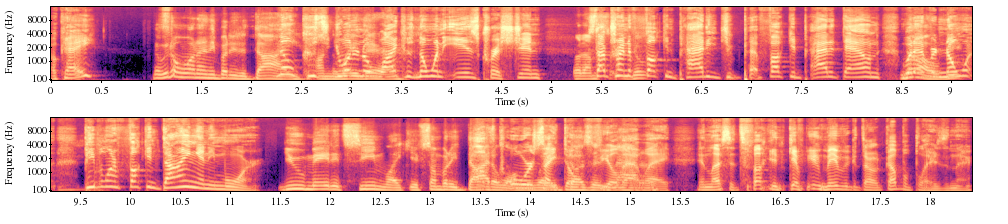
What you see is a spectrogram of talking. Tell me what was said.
Okay? No, we don't want anybody to die. No, because you want to know there. why? Because no one is Christian. But I'm Stop s- trying to the- fucking patty, to, fucking pat it down. Whatever. No, the- one. People aren't fucking dying anymore. You made it seem like if somebody died of along course, the way, I don't feel that way unless it's fucking. Give me. Maybe we could throw a couple players in there.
